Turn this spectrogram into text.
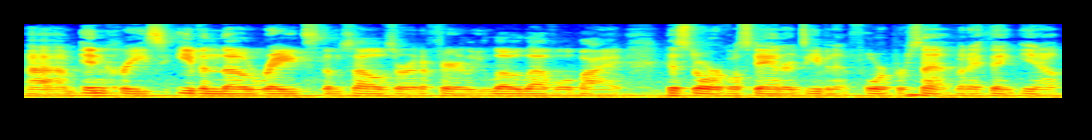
um, increase, even though rates themselves are at a fairly low level by historical standards, even at four percent. But I think you know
